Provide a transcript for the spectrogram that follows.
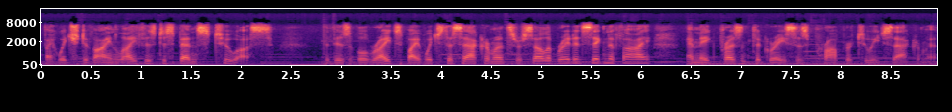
by which divine life is dispensed to us. The visible rites by which the sacraments are celebrated signify and make present the graces proper to each sacrament.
